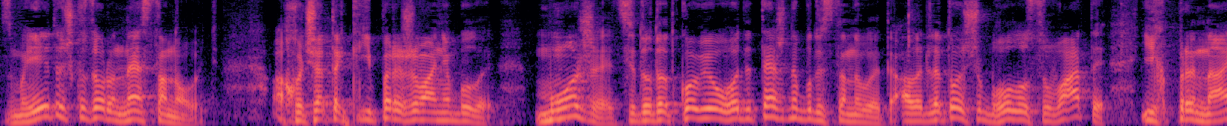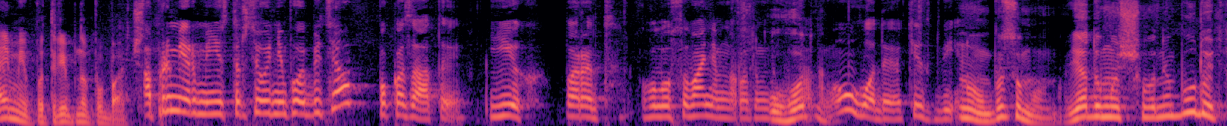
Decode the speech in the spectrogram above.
З моєї точки зору, не становить. А хоча такі переживання були, може ці додаткові угоди теж не буде становити, але для того, щоб голосувати, їх принаймні потрібно побачити. А прем'єр-міністр сьогодні пообіцяв показати їх перед голосуванням народним депутатам? Угоди, ті дві. Ну, безумовно. Я думаю, що вони будуть.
